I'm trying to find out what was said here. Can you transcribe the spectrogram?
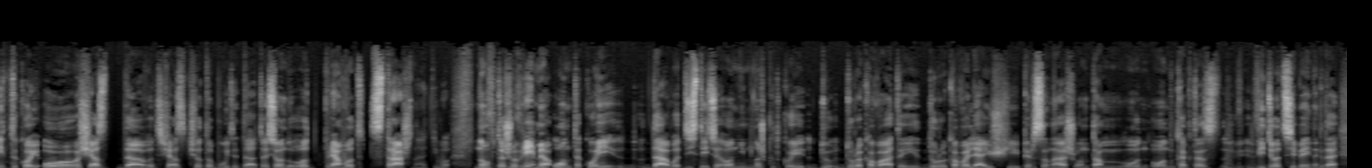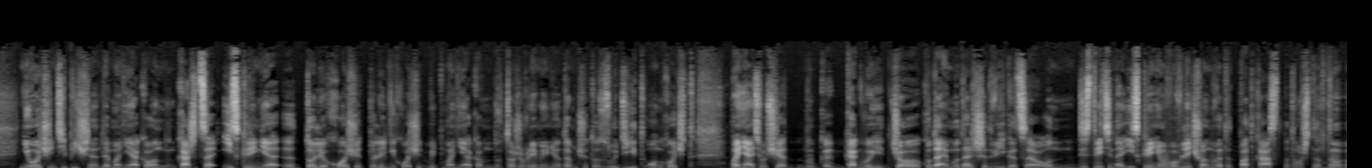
И такой, о, сейчас, да, вот сейчас что-то будет, да. То есть он вот прям вот страшно от него. Но в то же время он такой, да, вот действительно, он немножко такой дураковатый, дураковаляющий персонаж. Он там, он, он как-то ведет себя иногда не очень типично для маньяка. Он, кажется, искренне э, то ли хочет, то ли не хочет быть маньяком, но в то же время у него там что-то зудит. Он хочет понять вообще, ну, как, как бы, чё, куда ему дальше двигаться. Он действительно искренне вовлечен в этот подкаст, потому что, ну,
